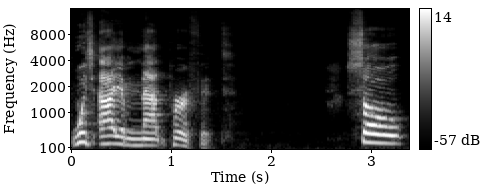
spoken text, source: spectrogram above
which I am not perfect. So,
